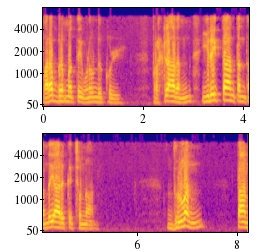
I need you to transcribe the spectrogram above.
பரபிரம்மத்தை உணர்ந்து கொள். பிரகலாதன் இதைத்தான் தன் தந்தையாருக்கு சொன்னான். துருவன் தான்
